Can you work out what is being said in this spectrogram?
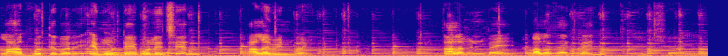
লাভ হতে পারে এমনটাই বলেছেন আলামিন ভাই। আলামিন ভাই ভালো থাকবেন? ইনশাআল্লাহ।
